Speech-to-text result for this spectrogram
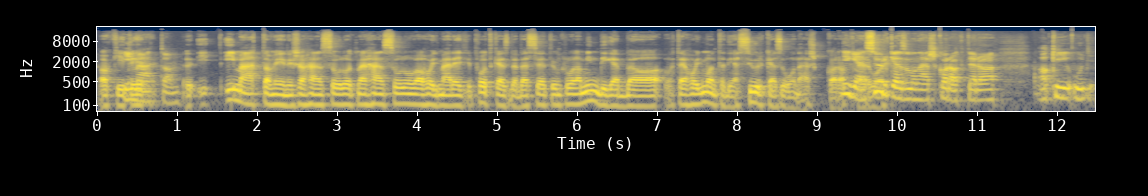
akit Imádtam. Én, imádtam én is a Han Solo-t, mert Han Solo, ahogy már egy podcastbe beszéltünk róla, mindig ebbe a, te hogy mondtad, ilyen szürkezónás karakter Igen, volt. szürkezónás karakter, a, aki úgy,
